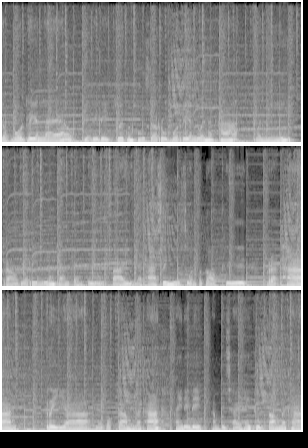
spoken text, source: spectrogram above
จบบทเรียนแล้ว เดี๋ยวเด็กๆช่วยคุณครูสรุปบทเรียนด้วยนะคะ วันนี้เราได้เรียนเรื่องการแต่งประโยคไปนะคะ ซึ่งมีส่วนประกอบคือ ประธาน กริยา แล้วก็กรรมนะคะ ให้เด็กๆนำไปใช้ให้ถูกต้องนะคะ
